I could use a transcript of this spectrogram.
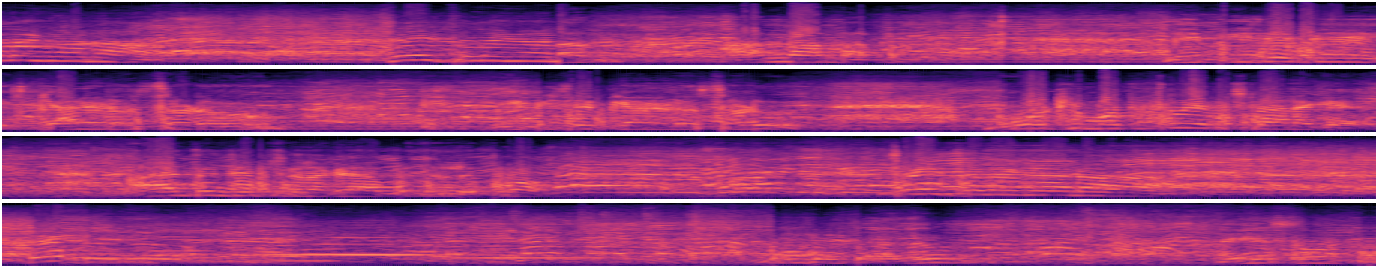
తెలంగాణ. జై తెలంగాణ. అన్న అమ్మ మీ బీజేపీ క్యాండిడేట్ వస్తాడు. మీ బీజేపీ క్యాండిడేట్ వస్తాడు. ఓట్లు మొత్తం వేపించిన ఆయనతో చెప్తున్నా అభ్యర్థులు జై తెలంగాణ జై బీజేపీ వాళ్ళు వేసుకోండి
